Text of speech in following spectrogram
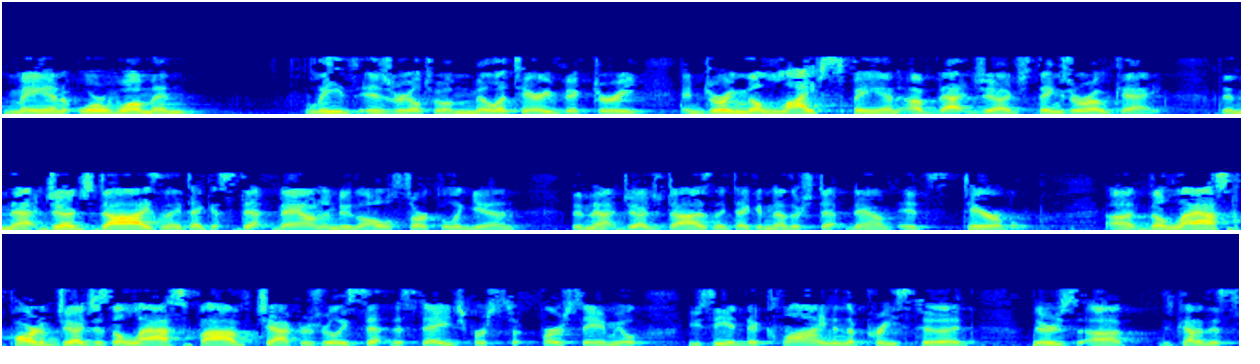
man or woman leads Israel to a military victory, and during the lifespan of that judge, things are okay. Then that judge dies, and they take a step down and do the whole circle again. Then that judge dies, and they take another step down. It's terrible. Uh, the last part of Judges, the last five chapters really set the stage for First Samuel. You see a decline in the priesthood. There's uh, kind of this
